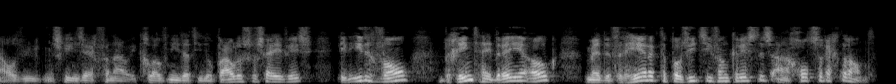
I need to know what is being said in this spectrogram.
als u misschien zegt van nou, ik geloof niet dat hij door Paulus geschreven is. In ieder geval begint Hebreeën ook met de verheerlijkte positie van Christus aan Gods rechterhand.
